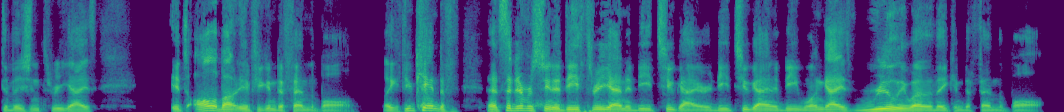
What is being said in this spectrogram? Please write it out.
Division three guys. It's all about if you can defend the ball. Like if you can't, def- that's the difference between a D three guy and a D two guy, or a D two guy and a D one guy is really whether they can defend the ball.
